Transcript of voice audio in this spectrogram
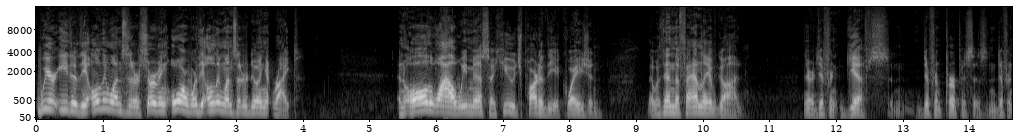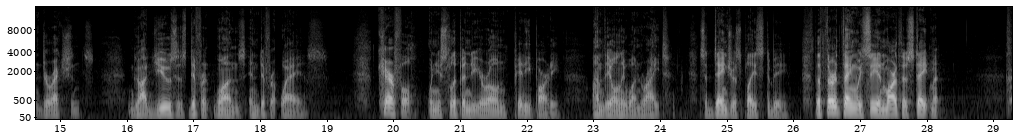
we're either the only ones that are serving or we're the only ones that are doing it right. And all the while, we miss a huge part of the equation that within the family of God, there are different gifts and different purposes and different directions. God uses different ones in different ways. Careful when you slip into your own pity party I'm the only one right. It's a dangerous place to be. The third thing we see in Martha's statement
